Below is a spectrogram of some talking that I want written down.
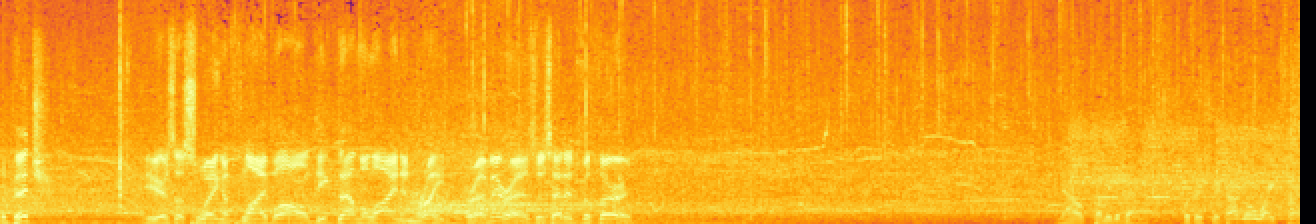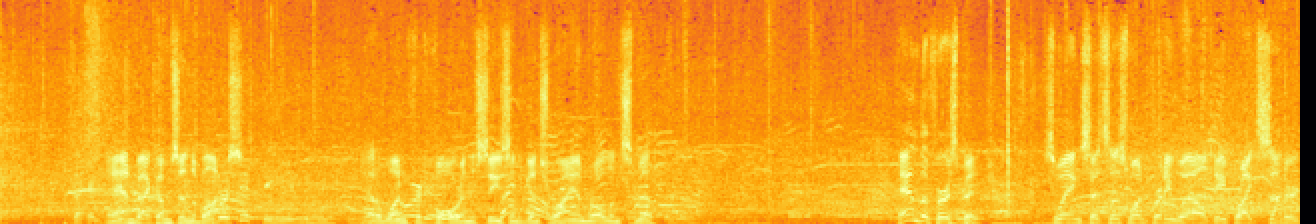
The pitch. Here's a swing, a fly ball deep down the line and right. Ramirez is headed for third. Now coming to bat for the Chicago White Sox. And Beckham's in the box. 15. Got a one for four in the season against Ryan Rowland-Smith. And the first pitch. Swing sits this one pretty well. Deep right center.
